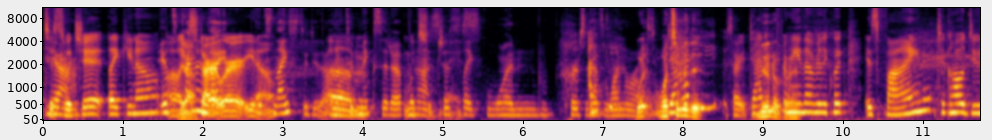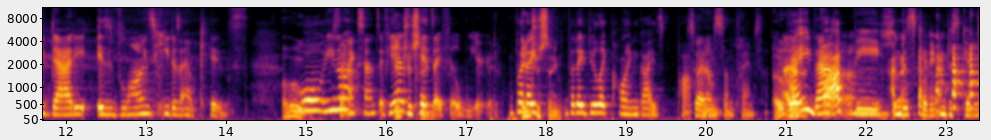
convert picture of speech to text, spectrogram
to Yeah. switch it, like you know, It's like kinda start ni- where you know. It's nice to do that, like to um, mix it up, which not is just nice. like one person I has one role. What what's some of the sorry, daddy no, for me ahead. though, really quick, is fine to call a dude daddy as long as he doesn't have kids. oh well, you know, that what? make sense? If he has kids, I feel weird. but I Interesting. but I do like calling guys So I don't- poppies sometimes. Okay. Hi, That- Poppy. I'm just kidding. I'm just kidding.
